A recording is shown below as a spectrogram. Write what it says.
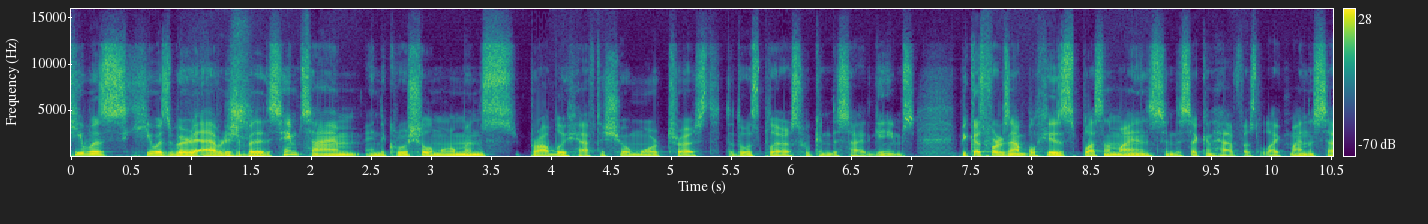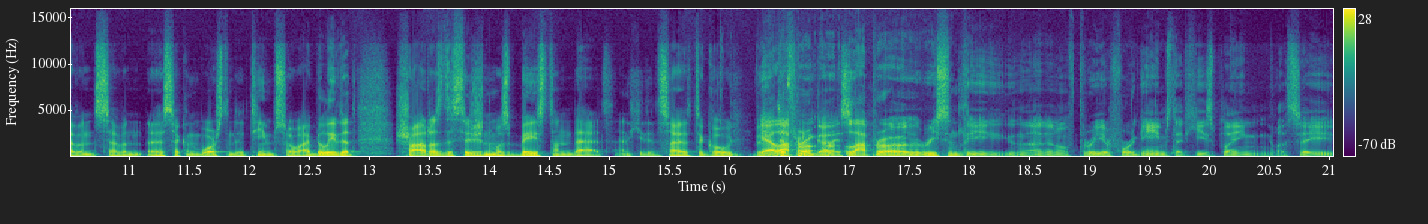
he was he was very average but at the same time in the crucial moments probably have to show more trust to those players who can decide games because for example his plus and minus in the second half was like minus seven seven uh, second worst in the team so i believe that shara's decision was based on that and he decided to go with yeah, Lapro, different guys Lapro recently, I don't know, three or four games that he's playing, let's say,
